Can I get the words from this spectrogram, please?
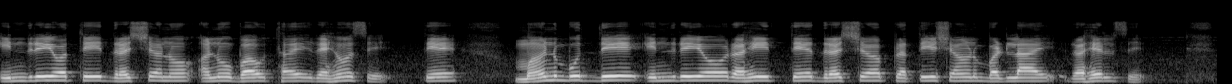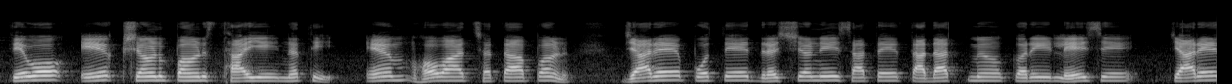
ઇન્દ્રિયોથી દ્રશ્યનો અનુભવ થઈ રહ્યો છે, તે મન, બુદ્ધિ, ઇન્દ્રિયો રહિત તે દ્રશ્ય પ્રતિક્ષણ બદલાઈ રહેલ છે. તેઓ એક ક્ષણ પણ સ્થાયી નથી. એમ હોવા છતાં પણ જ્યારે પોતે દ્રશ્યની સાથે તાદાત્મ્ય કરી લે છે, ત્યારે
